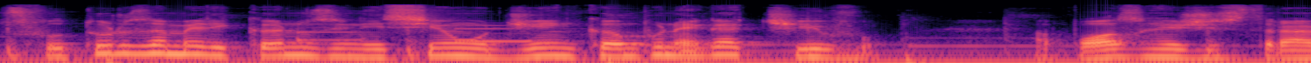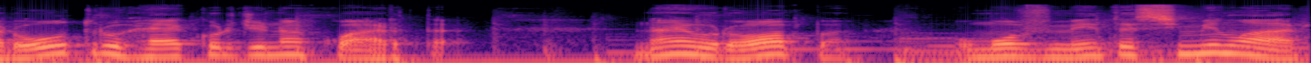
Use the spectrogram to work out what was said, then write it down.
Os futuros americanos iniciam o dia em campo negativo, após registrar outro recorde na quarta. Na Europa, o movimento é similar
